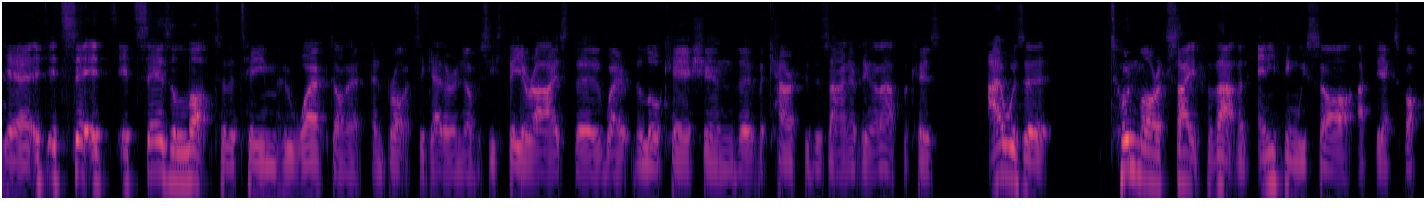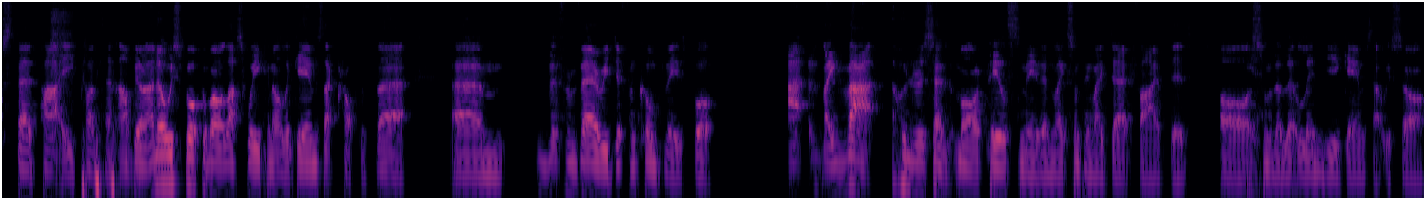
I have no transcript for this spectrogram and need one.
Yeah, it it it it says a lot to the team who worked on it and brought it together and obviously theorized the where the location, the the character design, everything like that. Because I was a ton more excited for that than anything we saw at the Xbox third party content. I'll be honest. I know we spoke about it last week and all the games that cropped up there, um, from very different companies, but I, like that, hundred percent more appeals to me than like something like Dirt Five did or Yeah. some of the little indie games that we saw.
